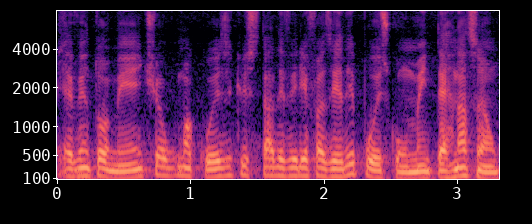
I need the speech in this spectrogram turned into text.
eventualmente, alguma coisa que o Estado deveria fazer depois, como uma internação.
